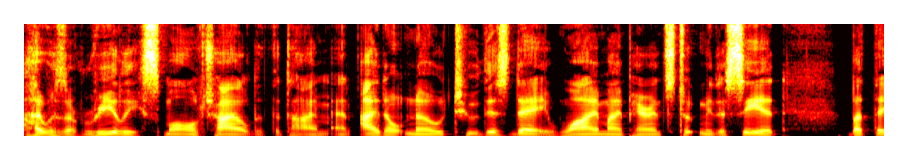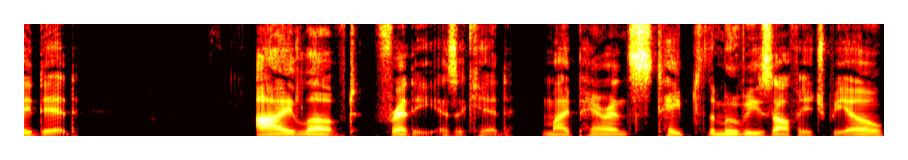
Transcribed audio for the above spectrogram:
I was a really small child at the time, and I don't know to this day why my parents took me to see it, but they did. I loved Freddy as a kid. My parents taped the movies off HBO.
